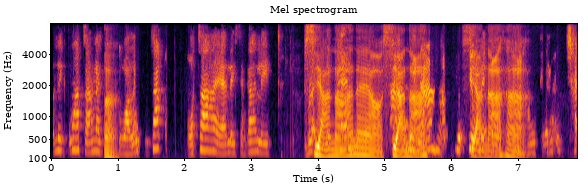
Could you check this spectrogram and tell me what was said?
咧碗盏咧大咧，炸古炸呀，你成家咧。 下拿呢啊，下拿，下拿哈，七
